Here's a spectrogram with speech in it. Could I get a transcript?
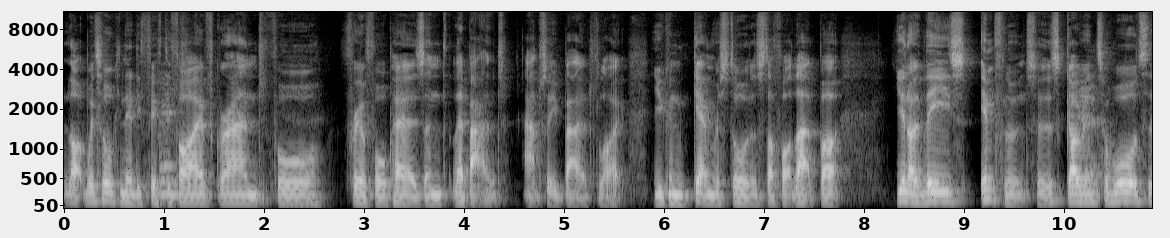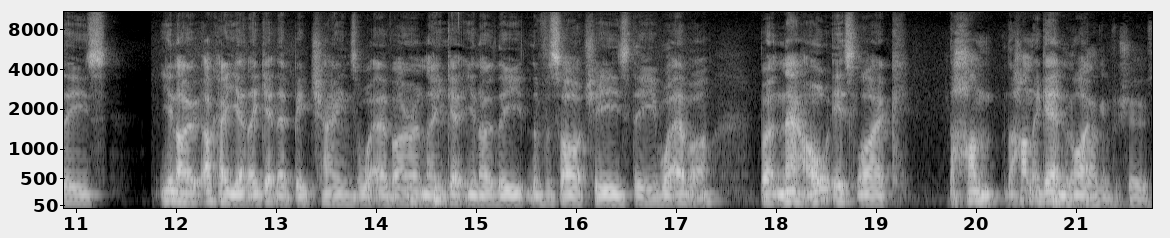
like we're talking nearly 55 grand for three or four pairs and they're bad absolutely bad. Like you can get them restored and stuff like that but you know these influencers going towards these you know okay yeah they get their big chains or whatever and they get you know the the Versace's the whatever but now it's like the hunt the hunt again People like plugging for shoes.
